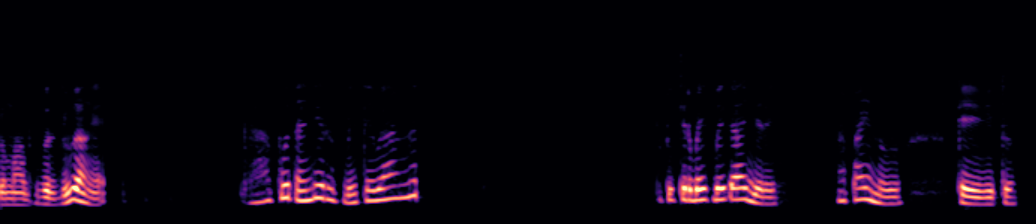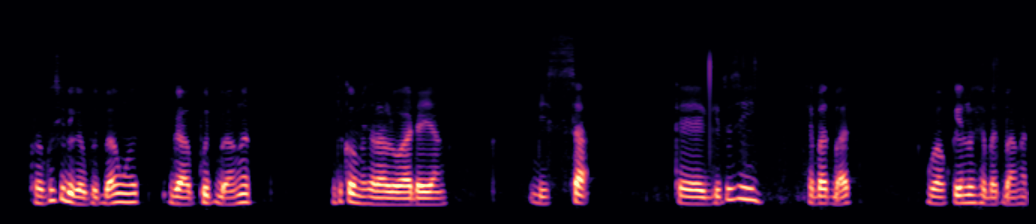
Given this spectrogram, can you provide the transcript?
lemah berjuang ya. Gabut anjir bete banget pikir baik-baik aja deh. Ngapain lu kayak gitu? Kalau gue sih udah gabut banget gabut banget. Jadi kalau misalnya lu ada yang bisa kayak gitu sih hebat banget. Gue akuin lu hebat banget.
